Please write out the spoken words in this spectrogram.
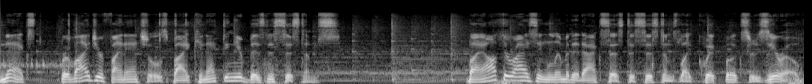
Next, provide your financials by connecting your business systems. By authorizing limited access to systems like QuickBooks or Xero,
